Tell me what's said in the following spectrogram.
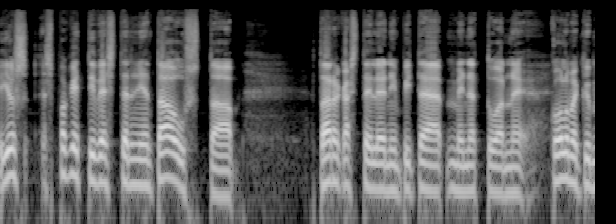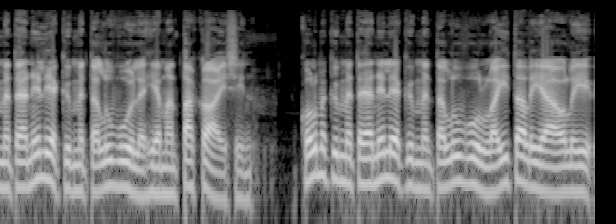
Ja jos spagettivesternien taustaa tarkastelee, niin pitää mennä tuonne 30- ja 40-luvuille hieman takaisin. 30- ja 40-luvulla Italia oli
